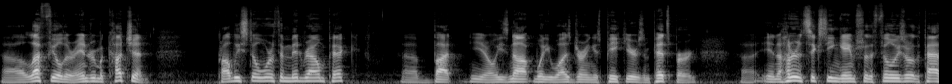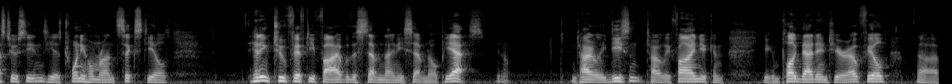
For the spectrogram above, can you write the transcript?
Uh, left fielder Andrew McCutchen, probably still worth a mid round pick, uh, but you know he's not what he was during his peak years in Pittsburgh. Uh, in 116 games for the Phillies over the past two seasons, he has 20 home runs, six steals, hitting 255 with a 797 OPS. You know, entirely decent, entirely fine. You can you can plug that into your outfield. Uh,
